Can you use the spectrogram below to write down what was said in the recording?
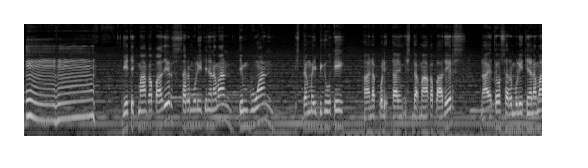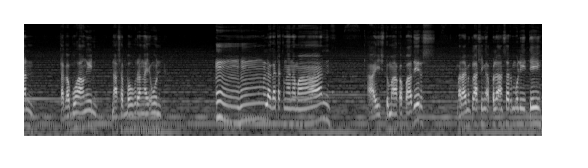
Mhm. Gitik mga kapaders, sarmulitin na naman, timbungan, isdang may biguti. Hanap ulit tayong isda mga kapaders. Na ito, sarmulitin na naman, tagabuhangin, nasa bahura ngayon. Mhm, lagatak na naman. Ayos to mga kapaders. Maraming klase nga pala ang sarmuliti.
